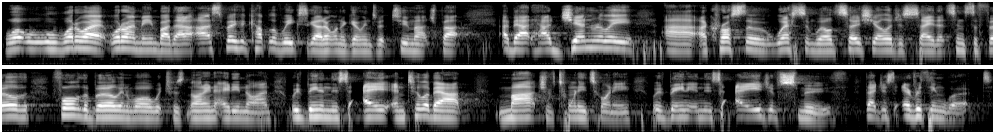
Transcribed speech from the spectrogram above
What, what, do I, what do I mean by that? I spoke a couple of weeks ago, I don't want to go into it too much, but about how generally uh, across the Western world, sociologists say that since the fall of, the Berlin Wall, which was 1989, we've been in this, a, until about March of 2020, we've been in this age of smooth, that just everything worked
